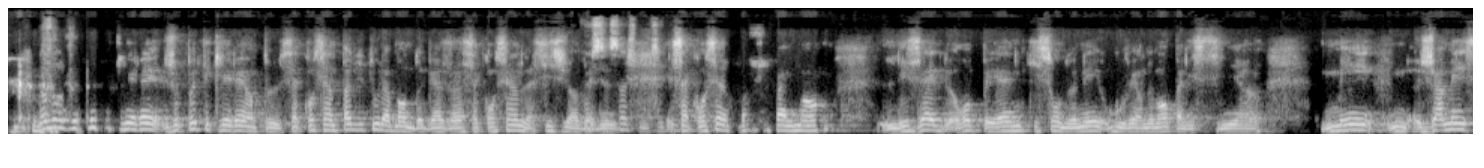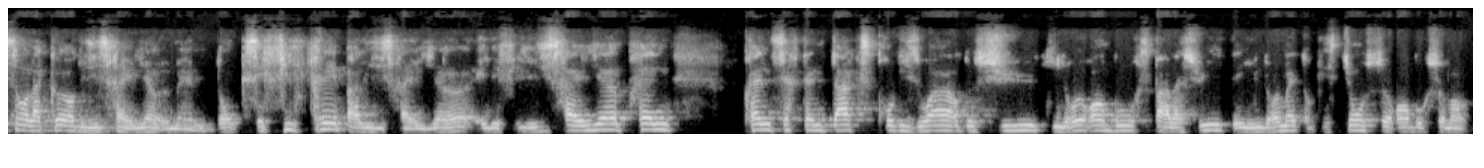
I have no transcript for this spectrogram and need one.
Non, non, je peux t'éclairer, je peux t'éclairer un peu. Ça concerne pas du tout la bande de Gaza, ça concerne la Cisjordanie. Oui, ça, et ça concerne principalement les aides européennes qui sont données au gouvernement palestinien, mais jamais sans l'accord des Israéliens eux-mêmes. Donc, c'est filtré par les Israéliens et les, les, Israéliens prennent prennent certaines taxes provisoires dessus, qu'ils re-remboursent par la suite et ils remettent en question ce remboursement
